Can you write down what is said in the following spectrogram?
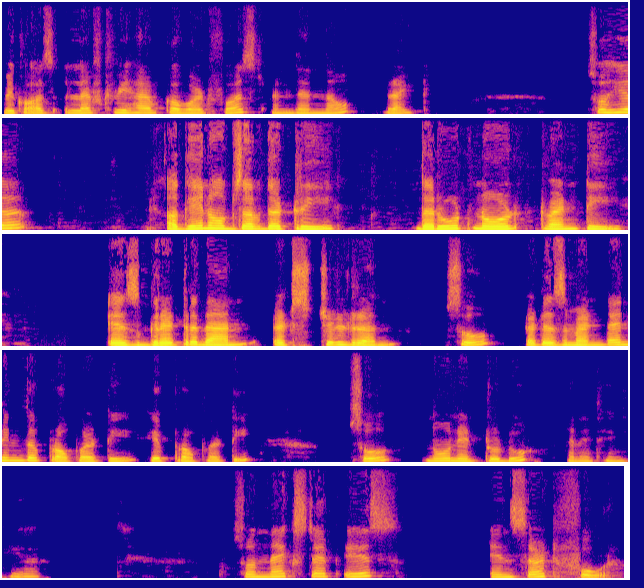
because left we have covered first and then now right. So here again observe the tree. The root node 20 is greater than its children. So it is maintaining the property, heap property. So no need to do anything here. So next step is insert 4.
